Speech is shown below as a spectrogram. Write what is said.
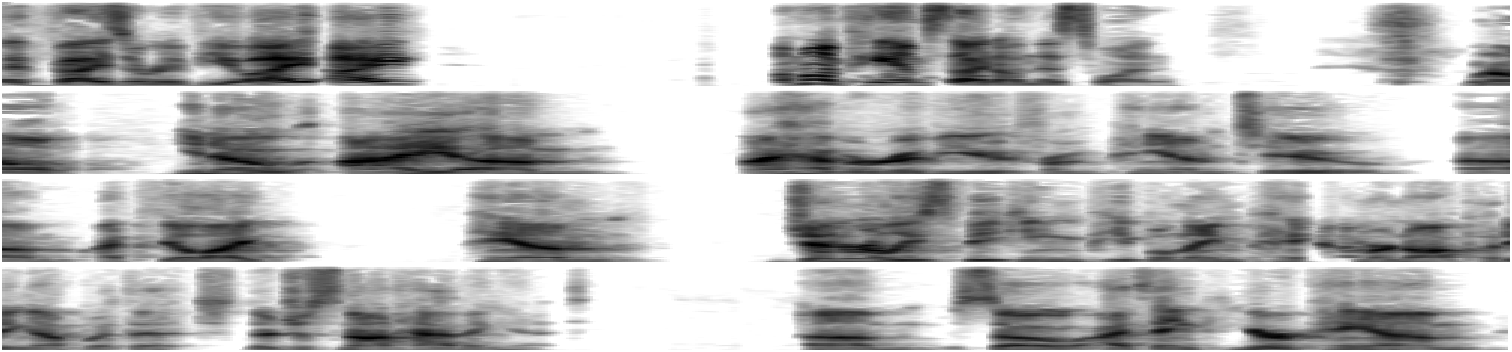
advisor review. I I I'm on Pam's side on this one. Well, you know, I um I have a review from Pam too. Um, I feel like Pam, generally speaking, people named Pam are not putting up with it. They're just not having it. Um, so I think your Pam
